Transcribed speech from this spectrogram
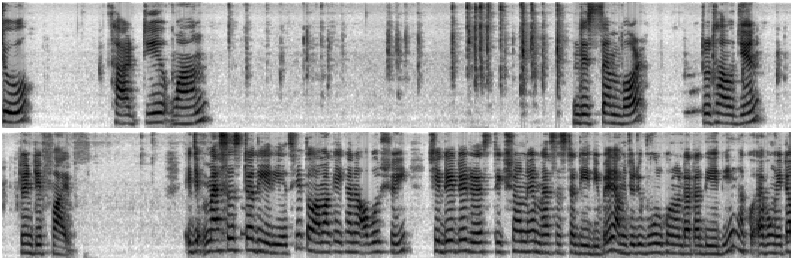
to thirty one December two thousand twenty five এই যে মেসেজটা দিয়ে দিয়েছি, তো আমাকে এখানে অবশ্যই সে ডেটের রেস্ট্রিকশনের মেসেজটা দিয়ে দিবে। আমি যদি ভুল কোনো ডাটা দিয়ে দিই, এবং এটা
